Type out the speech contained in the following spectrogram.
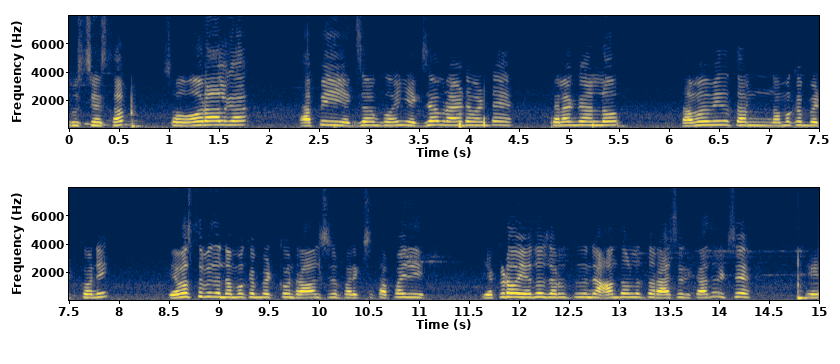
కృషి చేస్తాం. సో ఓవరాల్గా హ్యాపీ ఎగ్జామ్ గోయింగ్ ఎగ్జామ్ రాయడం అంటే తెలంగాణలో తమ మీద తను నమ్మకం పెట్టుకొని వ్యవస్థ మీద నమ్మకం పెట్టుకొని రావాల్సిన పరీక్ష తప్ప ఇది ఎక్కడో ఏదో జరుగుతుందనే ఆందోళనతో రాసేది కాదు. ఇట్స్ ఏ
